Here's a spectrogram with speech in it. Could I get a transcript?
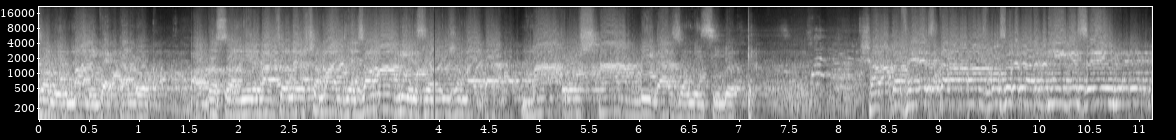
জমির মালিক একটা লোক। নির্বাচনের জমা দিয়েছে, ওই সাত বিঘা জমি ছিল। তারা পাঁচ বছরে তার দিয়ে গেছে।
